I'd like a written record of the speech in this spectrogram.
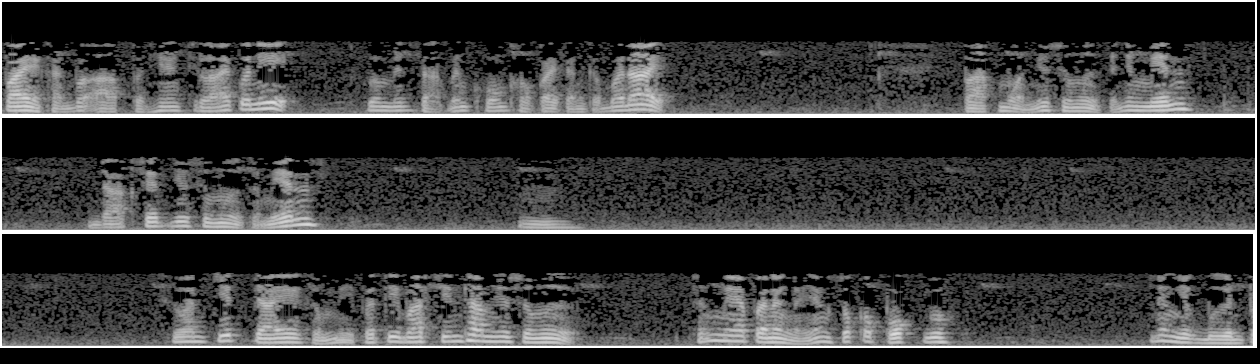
ไปขันว่าอาบเปิดแห้งสิหลายกว่านี้ เพื่อเป็นสาบเป็นโค้งเข้าไปกันกับว่าได้ ปากหม่นยุสมือกันยังเม้นดักเซ็ตยุสมือกันเม้นส่วนจิตใจก็มีปฏิบัติสินธรรมอยู่เสมอทั้งแม่ปนังยังสกปรกอยู่ยังอยากบืนไป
